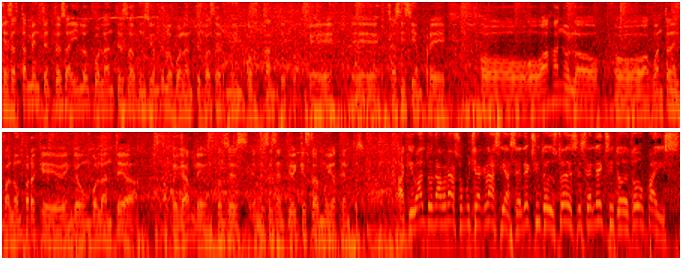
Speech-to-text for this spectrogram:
Exactamente, entonces ahí los volantes, la función de los volantes va a ser muy importante porque eh, casi siempre o, o bajan o, lo- o aguantan el balón para que venga un volante a, a pegarle. Entonces en ese sentido hay que estar muy atentos. Aquivaldo, un abrazo, muchas gracias. El éxito de ustedes es el éxito de todo un país.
